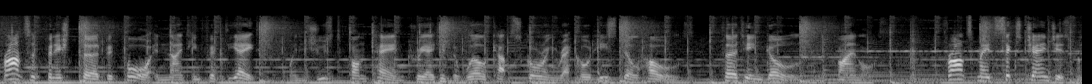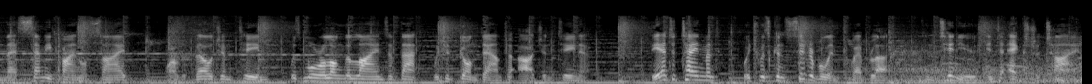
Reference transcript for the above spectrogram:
France had finished third before in 1958, when Just Fontaine created the World Cup scoring record he still holds. 13 goals in the finals. France made six changes from their semi-final side, while the Belgium team was more along the lines of that which had gone down to Argentina. The entertainment, which was considerable in Puebla, continued into extra time.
